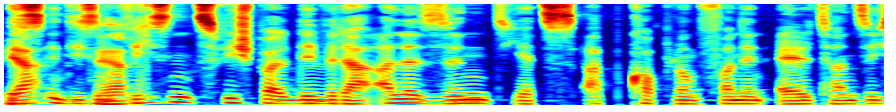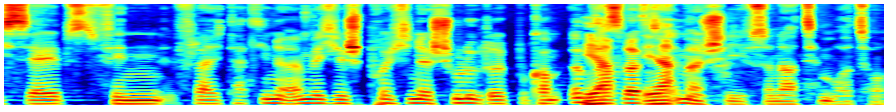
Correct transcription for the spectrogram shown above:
Ja, ist in diesem ja. riesen Zwiespalt, in dem wir da alle sind, jetzt Abkopplung von den Eltern, sich selbst finden. Vielleicht hat die noch irgendwelche Sprüche in der Schule gedrückt bekommen. Irgendwas Ja, läuft ja. immer schief, so nach dem Motto.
